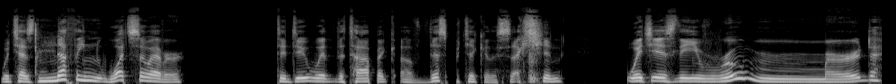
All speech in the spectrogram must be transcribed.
Which has nothing whatsoever to do with the topic of this particular section, which is the rumored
